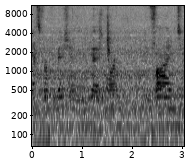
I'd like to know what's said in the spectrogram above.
ask for permission, you guys aren't confined to,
